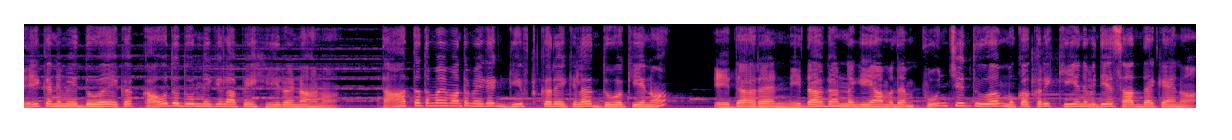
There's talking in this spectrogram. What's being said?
ඒක නෙමේ දුව එක කවුද දුන්න කියලා අපේ හීරොයින අහනවා. තාත්ත තමයි මට මේක ගිෆ්ට් කරේ කියලා දුව කියනවා. එදා රැන් නිදාගන්න ගියාම දැම් පුංචිතුව මොකකරි කියන විදිිය සද්දැකෑනවා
